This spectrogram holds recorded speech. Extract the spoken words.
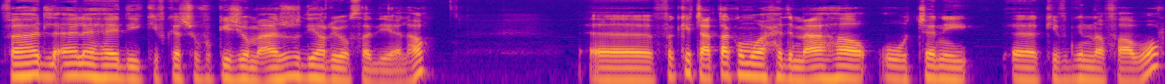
فهاد الآلة هادي كيف كتشوفوا كيجيو مع جوج ديال الريوسه ديالها. أه فكيتعطاكم واحد معاها والثاني أه كيف قلنا فابور.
